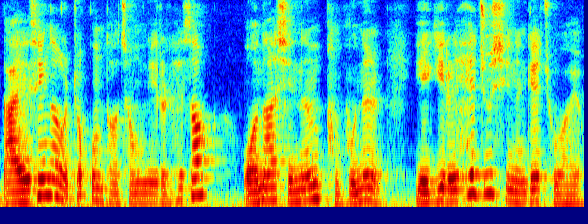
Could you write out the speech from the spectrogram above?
나의 생각을 조금 더 정리를 해서 원하시는 부분을 얘기를 해주시는 게 좋아요.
